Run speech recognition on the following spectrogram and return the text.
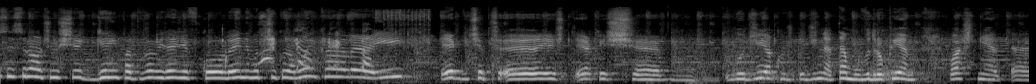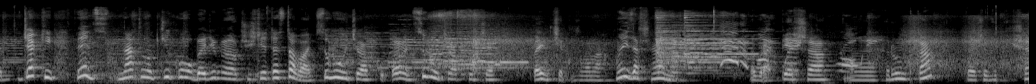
Z tej strony oczywiście Gamepad 2, witajcie w kolejnym odcinku na moim kanale i jak widzicie, e, jakieś e, godzinę, jakąś godzinę temu wydropiłem właśnie e, Jackie, więc na tym odcinku będziemy oczywiście testować. Subujcie łapku, więc subujcie łapku, będziecie pozwolona. No i zaczynamy. Dobra, pierwsza e, rundka, to ja się wypiszę.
